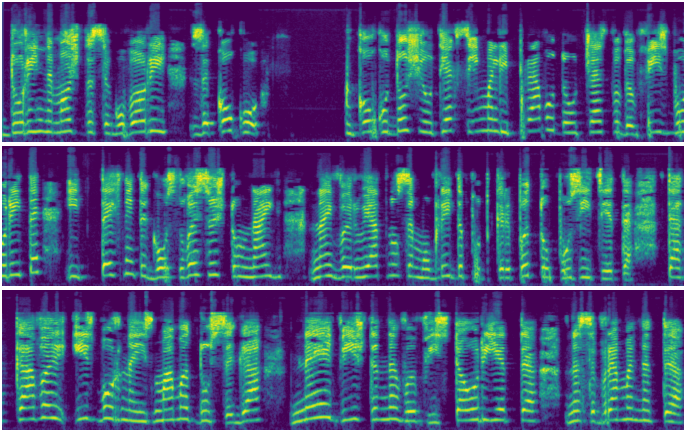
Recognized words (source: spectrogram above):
дори не може да се говори за колко колко души от тях са имали право да участват в изборите и техните гласове също най- най-вероятно са могли да подкрепят опозицията. Такава изборна измама до сега не е виждана в историята на съвременната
